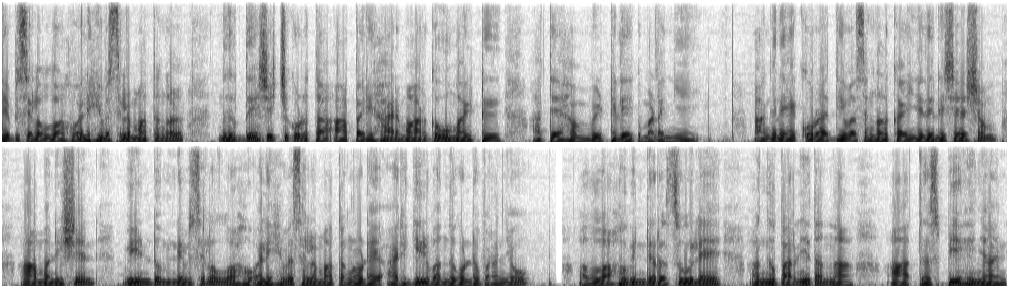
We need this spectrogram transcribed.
നബി സല്ലല്ലാഹു അലൈഹി വസല്ലമ തങ്ങൾ നിർദ്ദേശിച്ചു കൊടുത്ത ആ പരിഹാര മാർഗവുമായിട്ട് അദ്ദേഹം വീട്ടിലേക്ക് മടങ്ങി. അങ്ങനെ കുറേ ദിവസങ്ങൾ കഴിഞ്ഞതിന് ശേഷം ആ മനുഷ്യൻ വീണ്ടും നബി സല്ലല്ലാഹു അലൈഹി വസല്ലമ തങ്ങളുടെ അരികിൽ വന്നുകൊണ്ട് പറഞ്ഞു അള്ളാഹുവിന്റെ റസൂലെ അങ്ങ് പറഞ്ഞു തന്ന ആ തസ്ബീഹ് ഞാൻ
